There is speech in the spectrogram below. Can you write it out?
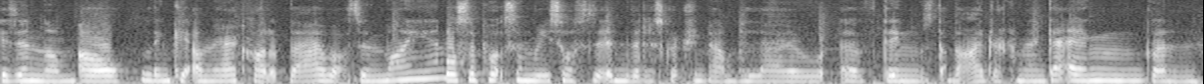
is in them, I'll link it on the iCard up there, what's in mine. Also put some resources in the description down below of things that, that I'd recommend getting and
